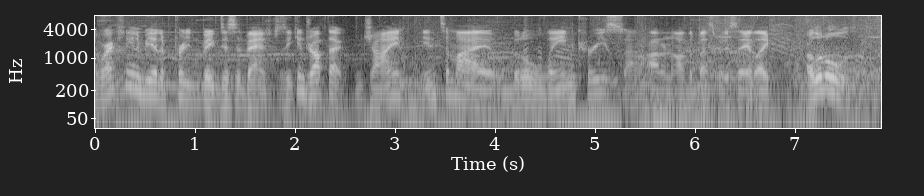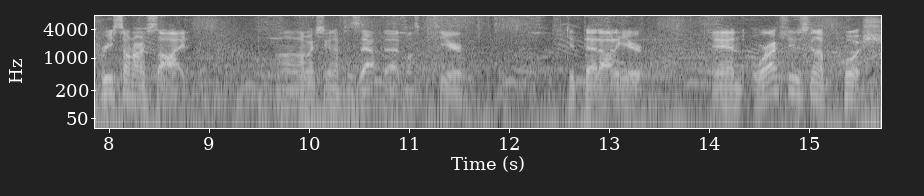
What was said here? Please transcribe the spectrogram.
we're actually going to be at a pretty big disadvantage because he can drop that giant into my little lane crease. I don't, I don't know the best way to say it. Like, our little crease on our side. Uh, I'm actually going to have to zap that Musketeer. Get that out of here. And we're actually just going to push.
